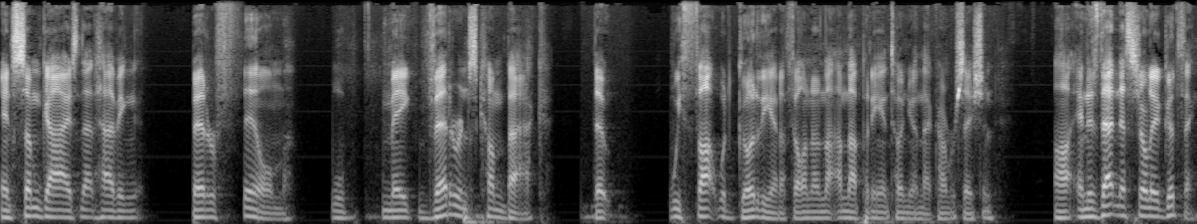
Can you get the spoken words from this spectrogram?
and some guys not having better film will make veterans come back that we thought would go to the NFL? And I'm not, I'm not putting Antonio in that conversation. Uh, and is that necessarily a good thing?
